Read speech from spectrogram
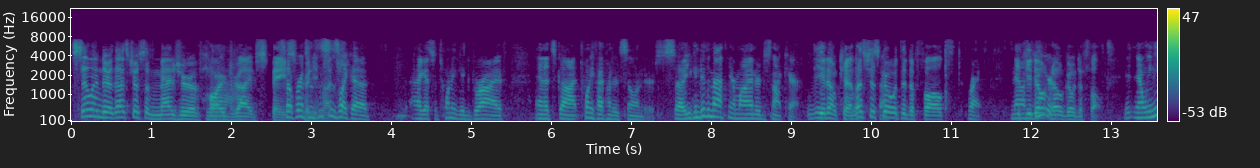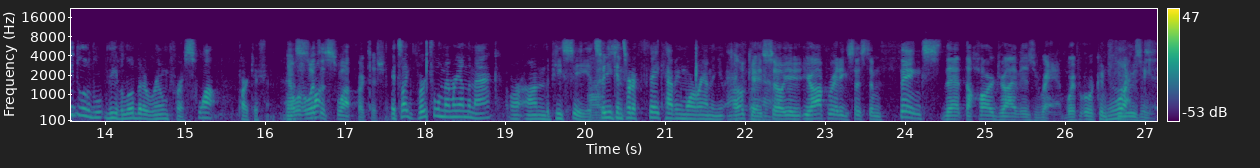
Cylinder, that's just a measure of hard Yeah. drive space. So for instance, this is like a, I guess, a 20 gig drive, and it's got 2,500 cylinders. So you can do the math in your mind or just not care. You don't care. Let's just So- go with the default. Right. Now if you don't know, go default. Now we need to leave a little bit of room for a swap partition. Now, And what's a swap partition? It's like virtual memory on the Mac or on the PC. It's I so you can sort of fake having more RAM than you actually Okay, have. Okay, so your, operating system thinks that the hard drive is RAM. We're, we're confusing Right. it.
